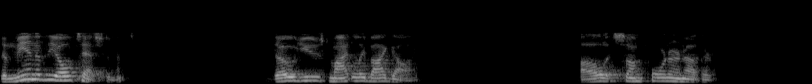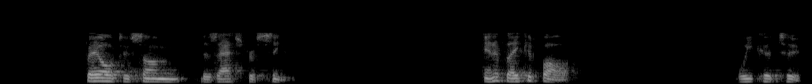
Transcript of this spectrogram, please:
The men of the Old Testament, though used mightily by God, all at some point or another fell to some disastrous sin. And if they could fall, we could too.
